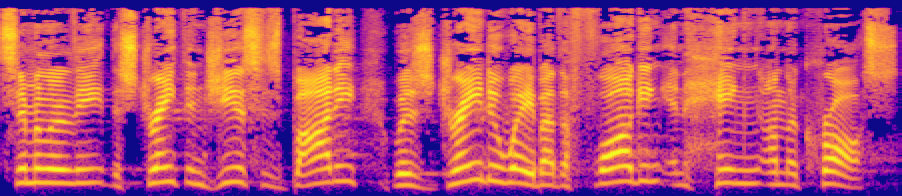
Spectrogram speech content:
Similarly, the strength in Jesus' body was drained away by the flogging and hanging on the cross.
